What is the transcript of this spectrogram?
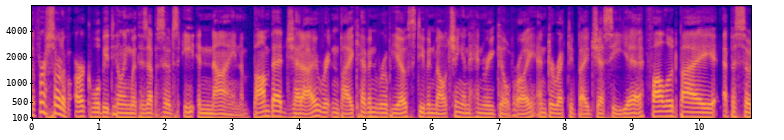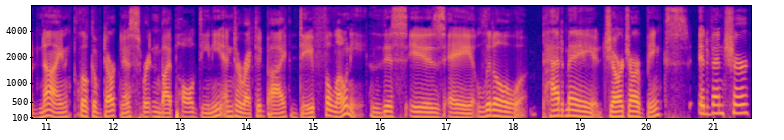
The first sort of arc we'll be dealing with is episodes 8 and 9. Bombad Jedi, written by Kevin Rubio, Stephen Melching, and Henry Gilroy, and directed by Jesse Yeh. Followed by episode 9, Cloak of Darkness, written by Paul Dini and directed by Dave Filoni. This is a little Padme Jar Jar Binks adventure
